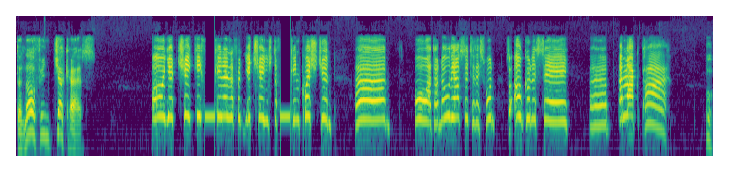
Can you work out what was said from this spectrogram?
the Laughing Jackass? Oh, you cheeky fucking elephant, you changed the fucking question. Um, oh, I don't know the answer to this one, so I'm gonna say uh, a magpie. Oh,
